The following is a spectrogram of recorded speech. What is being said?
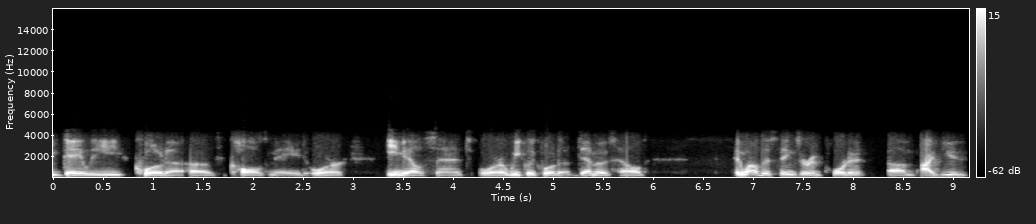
a daily quota of calls made or emails sent or a weekly quota of demos held. And while those things are important, um, I view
